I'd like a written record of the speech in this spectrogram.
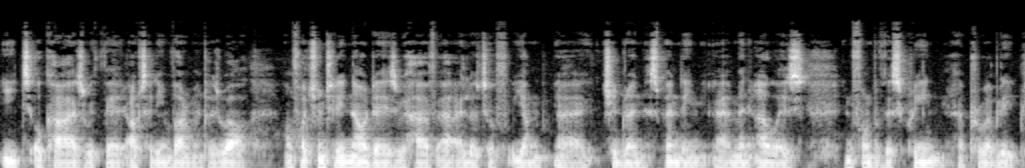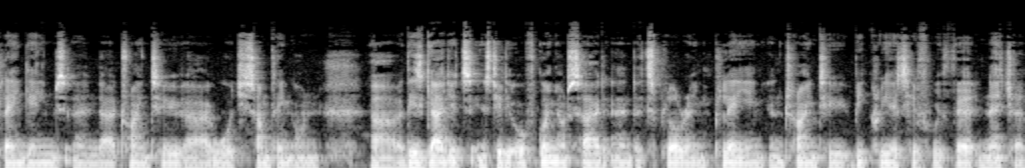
it occurs with the outside environment as well. Unfortunately, nowadays we have uh, a lot of young uh, children spending uh, many hours in front of the screen, uh, probably playing games and uh, trying to uh, watch something on these gadgets instead of going outside and exploring, playing, and trying to be creative with the nature.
